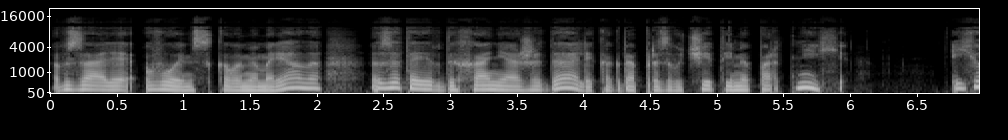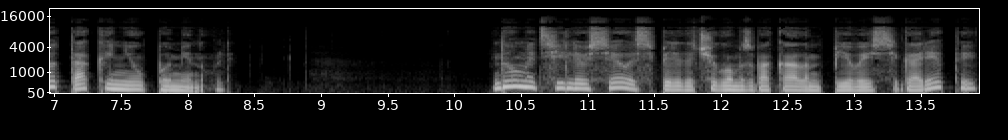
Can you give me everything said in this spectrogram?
в зале воинского мемориала, затаив дыхание, ожидали, когда прозвучит имя портнихи. Ее так и не упомянули. Дома Тилли уселась перед очагом с бокалом пива и сигаретой,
